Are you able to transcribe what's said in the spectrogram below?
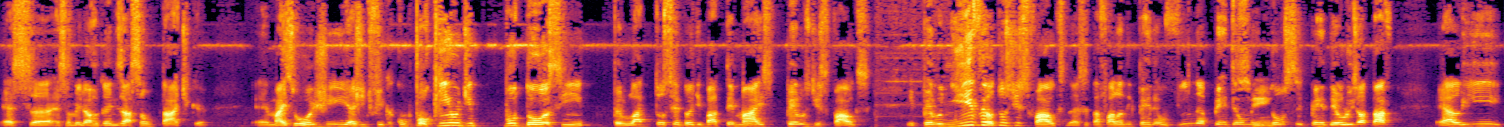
essa, essa melhor organização tática. É, mas hoje a gente fica com um pouquinho de pudor, assim, pelo lado do torcedor, de bater mais pelos desfalques e pelo nível dos desfalques, né? Você está falando em perder o Vina, perder o Mendonça e perder o Luiz Otávio. É ali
